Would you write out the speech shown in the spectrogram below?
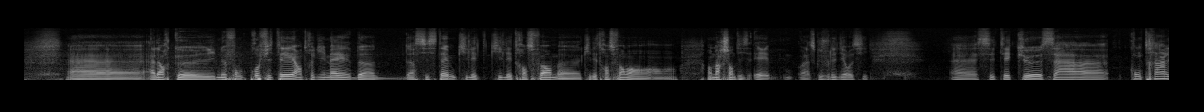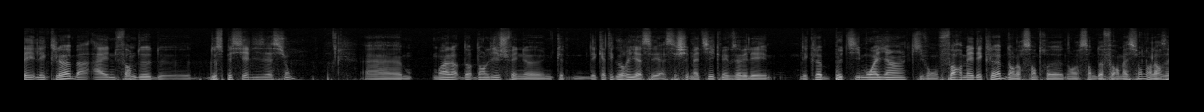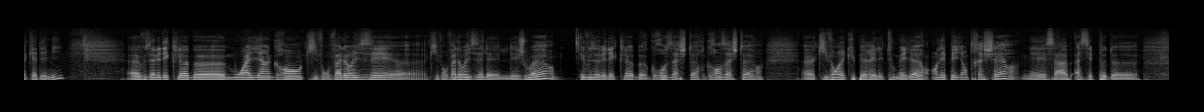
euh, alors qu'ils ne font que profiter, entre guillemets, d'un système qui les, qui les transforme, euh, qui les transforme en, marchandises. Et voilà, ce que je voulais dire aussi, euh, c'était que ça contraint les, clubs à une forme de, spécialisation. moi, dans, le livre, je fais des catégories assez, assez schématiques, mais vous avez les, des clubs petits, moyens, qui vont former des clubs dans leur centre, dans leur centre de formation, dans leurs académies. vous avez des clubs moyens, grands, qui vont valoriser, qui vont valoriser les joueurs. Et vous avez les clubs gros acheteurs, grands acheteurs, euh, qui vont récupérer les tout meilleurs en les payant très cher, mais ça a assez peu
